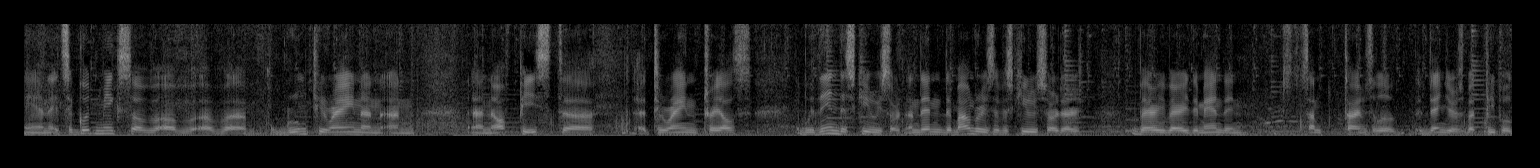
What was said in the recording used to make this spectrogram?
and it's a good mix of, of, of uh, groomed terrain and, and, and off-piste uh, terrain trails within the ski resort. And then the boundaries of a ski resort are very, very demanding, sometimes a little dangerous, but people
